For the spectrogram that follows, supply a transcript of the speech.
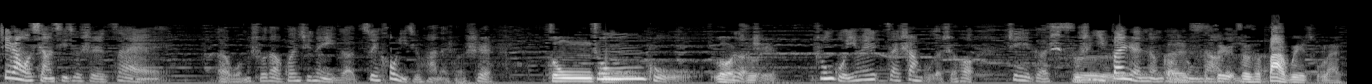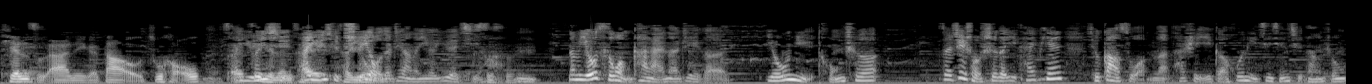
这让我想起就是在呃我们说到关雎那个最后一句话的时候是中钟鼓乐之钟鼓因为在上古的时候，这个不是一般人能够呃用是这个到的一个？这是大贵族了，天子啊，那个到诸侯，才允许才允许持有的这样的一个乐器嗯，那么由此我们看来呢，这个有女同车，在这首诗的一开篇就告诉我们了，它是一个婚礼进行曲当中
